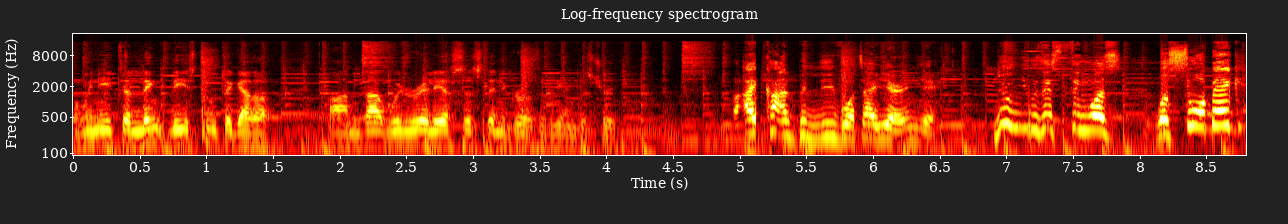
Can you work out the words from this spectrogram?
And we need to link these two together, and that will really assist in the growth of the industry. I can't believe what I hear in here. You knew this thing was, was so big?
